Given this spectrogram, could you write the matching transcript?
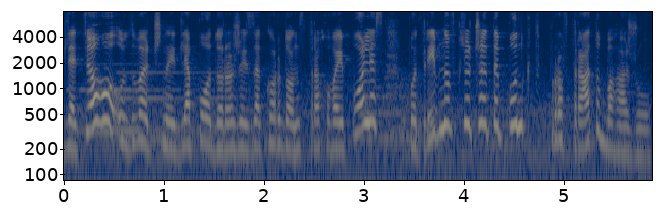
Для цього у звичний для подорожей за кордон страховий поліс потрібно включити пункт про втрату багажу.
